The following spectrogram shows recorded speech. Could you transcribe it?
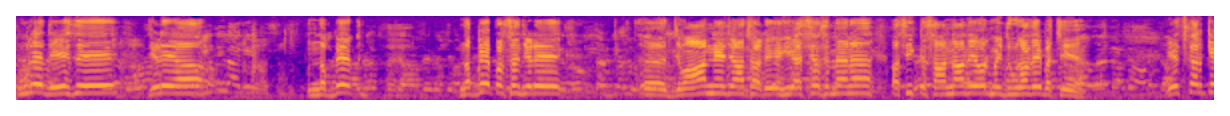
ਪੂਰੇ ਦੇਸ਼ ਦੇ ਜਿਹੜੇ ਆ 90 90% ਜਿਹੜੇ ਜਵਾਨ ਨੇ ਜਾਂ ਸਾਡੇ ਅਸੀਂ ਐਸਐਸਮੈਨ, ਅਸੀਂ ਕਿਸਾਨਾਂ ਦੇ ਔਰ ਮਜ਼ਦੂਰਾਂ ਦੇ ਬੱਚੇ ਆ। ਇਸ ਕਰਕੇ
